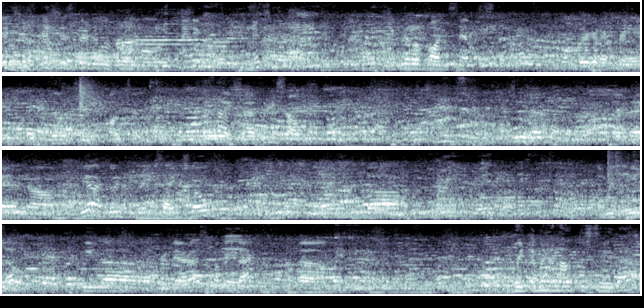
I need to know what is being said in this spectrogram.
it's just it's just their little promo. Like little concepts that they're gonna create, like little cute concepts. That's nice. Uh, three songs. And then um, yeah, doing the Lakeside show. And um, with Willa, Willa Rivera's coming back. Um, wait, am I allowed to say that?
